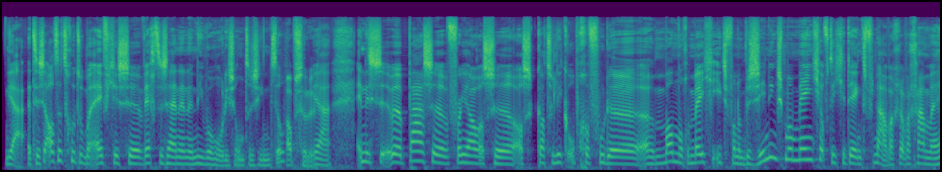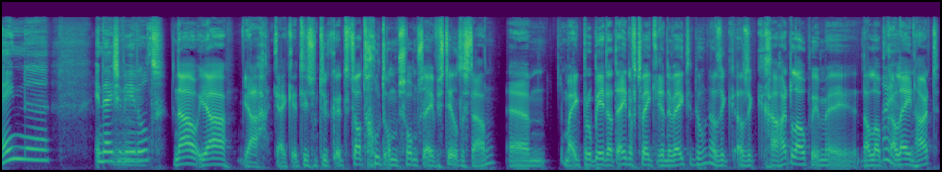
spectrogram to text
ja, het is altijd goed om eventjes eh, weg te zijn en een nieuwe horizon te zien, toch? Absoluut. Ja. En is Pasen voor jou als, als katholiek opgevoede man nog een beetje iets van een bezinningsmomentje? Of dat je denkt van nou, waar, waar gaan we heen in deze Mm. wereld? Nou ja, ja, kijk, het is natuurlijk het is altijd goed om soms even stil te staan. Ehm, maar ik probeer dat één of twee keer in de week te doen. Als ik, als ik ga hardlopen, in mijn, dan loop Oh ik ja. alleen hard.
